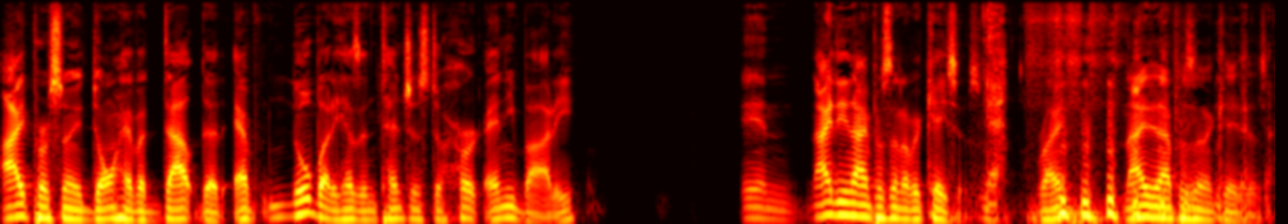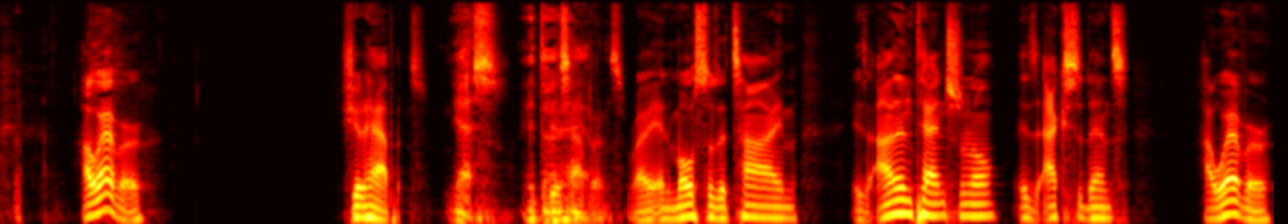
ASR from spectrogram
I personally don't have a doubt that ev- nobody has intentions to hurt anybody. In ninety nine percent of the cases, Yeah. right, ninety nine percent of the cases. However, shit happens Yes, it it does happen. happens, right? And most of the time is unintentional, is accidents. However,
